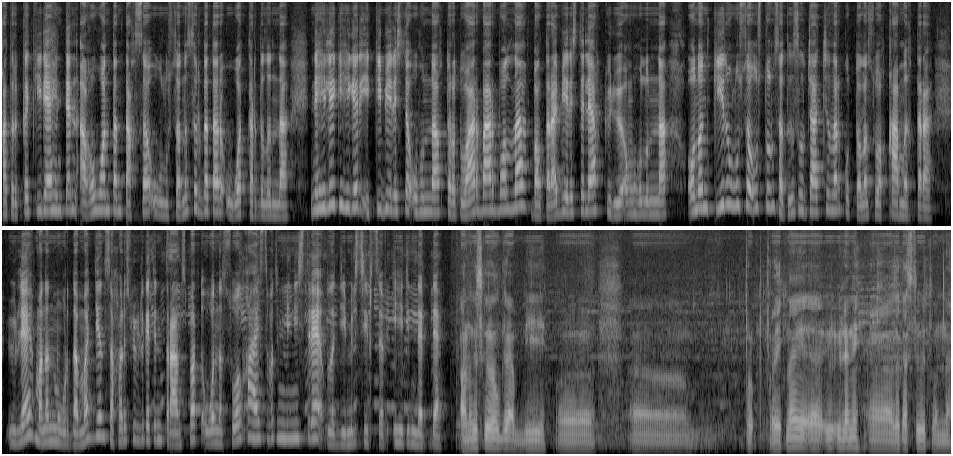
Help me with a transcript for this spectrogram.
Қатырыққа кирәхінтен ағы хуантан тақса улусаны сырдатар уат тардылынна. Нехиле кихигер икки бересте ухуннақ тротуар бар болла, балтара берестеләк күрүе оңғылынна. Онын кейін улуса устун саты сылжатчылар куттала суақ қамықтара. Үле манан мұғырдама ден Саха Республикатын транспорт оны сол қайсыбатын министре Владимир Сивцев ихетіндерді. Анығызғы ылға би проектной үләне закастывает онна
